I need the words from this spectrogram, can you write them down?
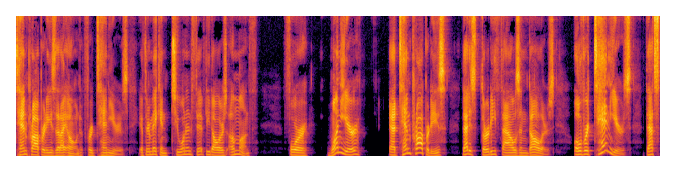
10 properties that I owned for 10 years. If they're making $250 a month for one year at 10 properties, that is $30,000. Over 10 years, that's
